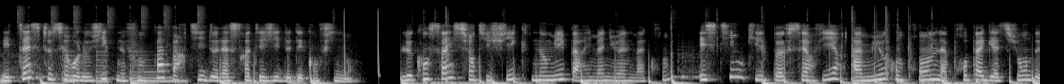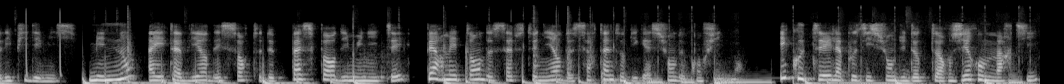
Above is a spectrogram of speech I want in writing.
Les tests sérologiques ne font pas partie de la stratégie de déconfinement. Le conseil scientifique, nommé par Emmanuel Macron, estime qu'ils peuvent servir à mieux comprendre la propagation de l'épidémie, mais non à établir des sortes de passeports d'immunité permettant de s'abstenir de certaines obligations de confinement. Écoutez la position du docteur Jérôme Marty,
